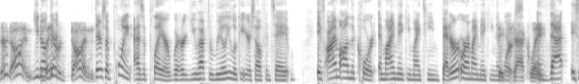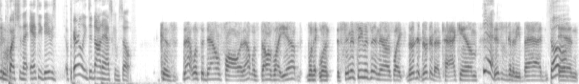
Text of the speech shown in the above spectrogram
They're done. You know, they there- are done. There's a point as a player where you have to really look at yourself and say, if I'm on the court, am I making my team better or am I making them worse? Exactly. And that is a question that Anthony Davis apparently did not ask himself. because that was the downfall, and that was I was like, yeah. When it when as soon as he was in there, I was like, they're they're going to attack him. Yeah. This is going to be bad. Duh. And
